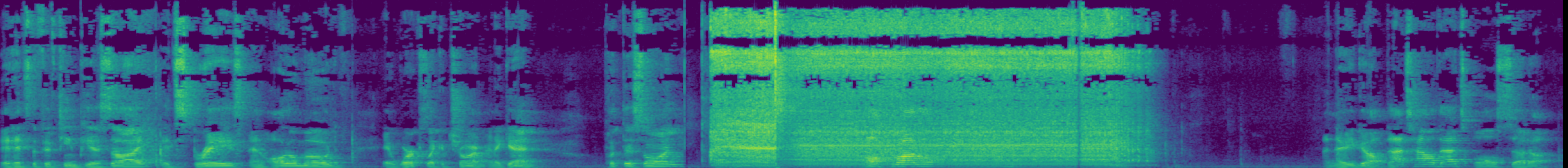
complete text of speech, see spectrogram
It hits the 15 PSI, it sprays and auto mode. It works like a charm. And again, put this on, off throttle, and there you go. That's how that's all set up.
